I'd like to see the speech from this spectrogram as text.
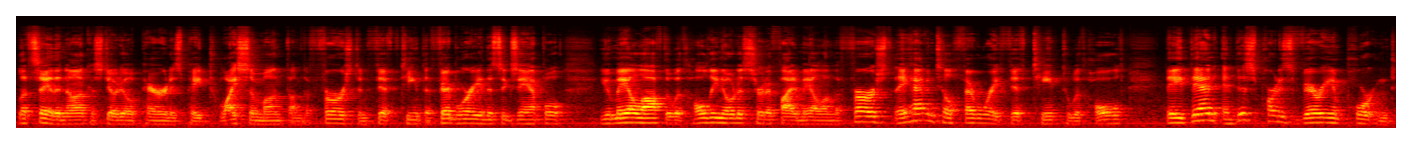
Let's say the non-custodial parent is paid twice a month on the 1st and 15th of February in this example. You mail off the withholding notice certified mail on the 1st. They have until February 15th to withhold. They then, and this part is very important,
